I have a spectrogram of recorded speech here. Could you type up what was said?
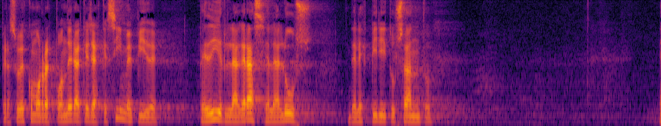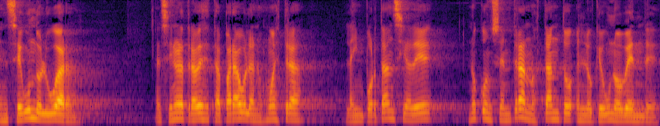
Pero a su vez, ¿cómo responder a aquellas que sí me pide? Pedir la gracia, la luz del Espíritu Santo. En segundo lugar, el Señor a través de esta parábola nos muestra la importancia de no concentrarnos tanto en lo que uno vende,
